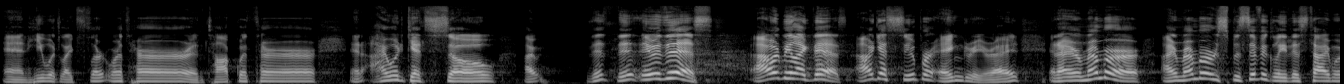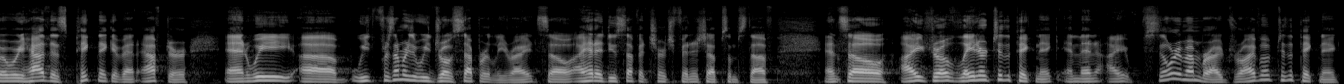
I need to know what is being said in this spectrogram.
and he would like flirt with her and talk with her. And I would get so, I, this, this, it was this. I would be like this. I would get super angry, right? And I remember, I remember specifically this time where we had this picnic event after, and we, uh, we for some reason we drove separately, right? So I had to do stuff at church, finish up some stuff, and so I drove later to the picnic, and then I still remember I drive up to the picnic,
